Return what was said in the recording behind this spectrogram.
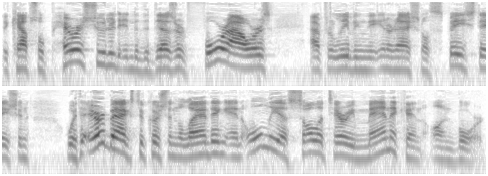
The capsule parachuted into the desert four hours after leaving the International Space Station with airbags to cushion the landing and only a solitary mannequin on board.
